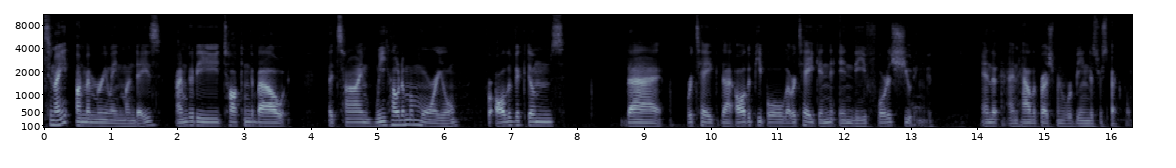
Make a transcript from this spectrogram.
Tonight on Memory Lane Mondays, I'm going to be talking about the time we held a memorial for all the victims that were take that all the people that were taken in the Florida shooting and, the, and how the freshmen were being disrespectful.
